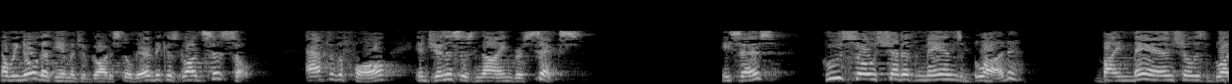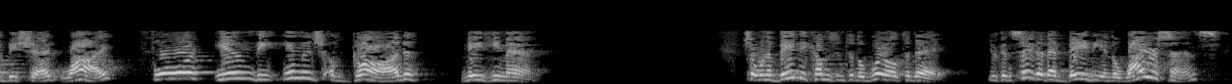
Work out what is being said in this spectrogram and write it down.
Now we know that the image of God is still there because God says so. After the fall, in Genesis 9 verse 6, he says, Whoso sheddeth man's blood, by man shall his blood be shed. Why? For in the image of God made he man. So when a baby comes into the world today, you can say that that baby in the wider sense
